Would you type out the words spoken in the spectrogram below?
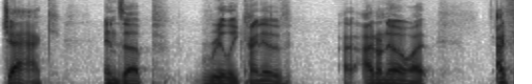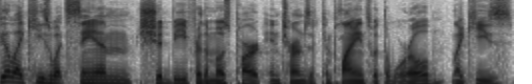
Jack, ends up really kind of. I, I don't know. I I feel like he's what Sam should be for the most part in terms of compliance with the world. Like he's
